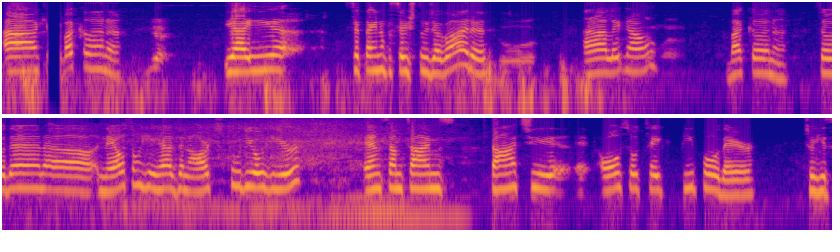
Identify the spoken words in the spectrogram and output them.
Ah, que bacana. Yeah. E aí, você está indo para o seu estúdio agora? Tô. Ah, legal. Bacana. So then uh, Nelson, he has an art studio here. And sometimes Tati also take people there to his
